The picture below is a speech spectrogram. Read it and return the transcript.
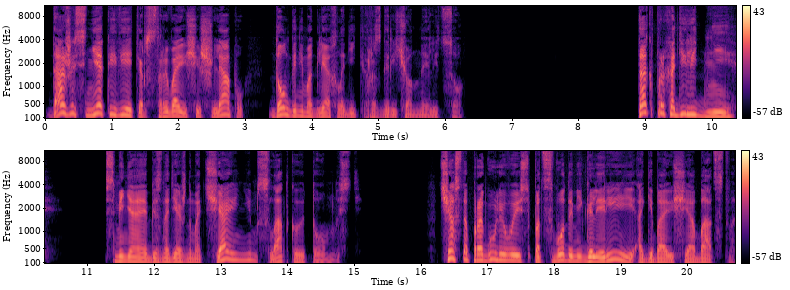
Даже снег и ветер, срывающий шляпу, долго не могли охладить разгоряченное лицо. Так проходили дни, сменяя безнадежным отчаянием сладкую томность. Часто прогуливаясь под сводами галереи, огибающей аббатство,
